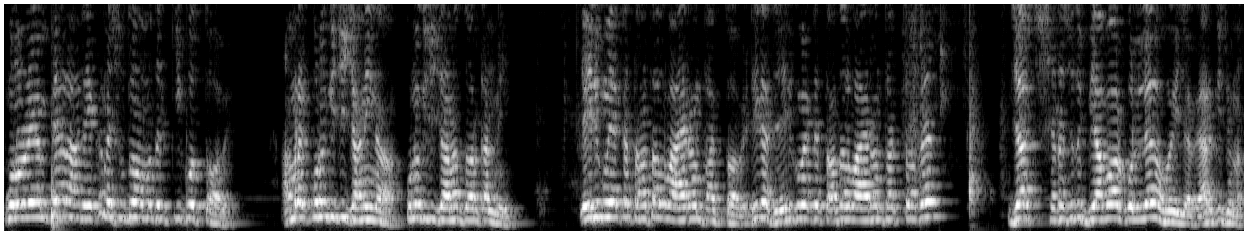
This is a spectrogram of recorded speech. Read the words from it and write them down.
পনেরো অ্যাম্পিয়ার আর এখানে শুধু আমাদের কি করতে হবে? আমরা কোনো কিছু জানি না, কোনো কিছু জানার দরকার নেই। এইরকম একটা তাঁতাল বা আয়রন থাকতে হবে, ঠিক আছে? এইরকম একটা তাঁতাল বা আয়রন থাকতে হবে। জাস্ট সেটা শুধু ব্যবহার করলে হয়ে যাবে, আর কিছু না।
